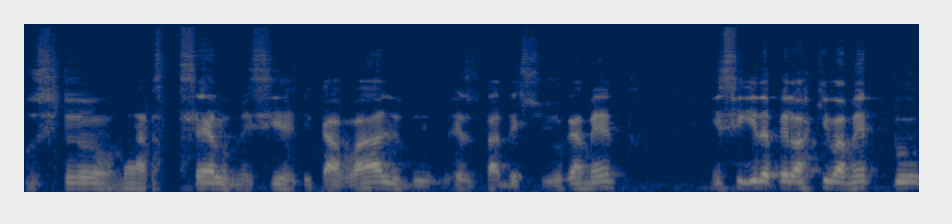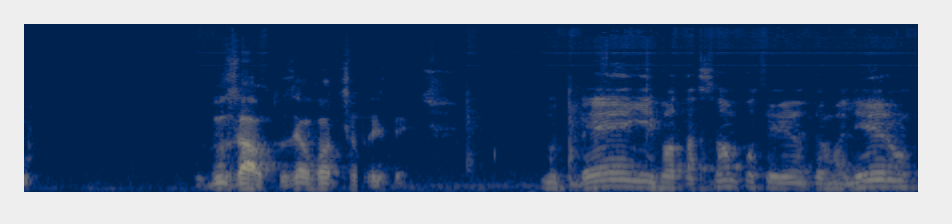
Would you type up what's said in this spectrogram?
do senhor Marcelo Messias de Carvalho do resultado deste julgamento, em seguida pelo arquivamento do, dos autos. É o voto, senhor presidente. Muito bem. Em votação, conselheiro Antônio Malheiro.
